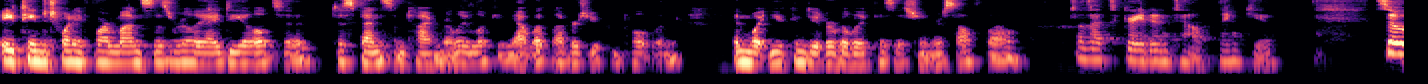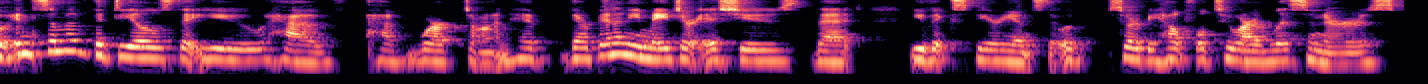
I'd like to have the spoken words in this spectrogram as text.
18 to 24 months is really ideal to, to spend some time really looking at what levers you can pull and and what you can do to really position yourself well. Well, that's great intel. Thank you. So in some of the deals that you have have worked on, have there been any major issues that you've experienced that would sort of be helpful to our listeners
